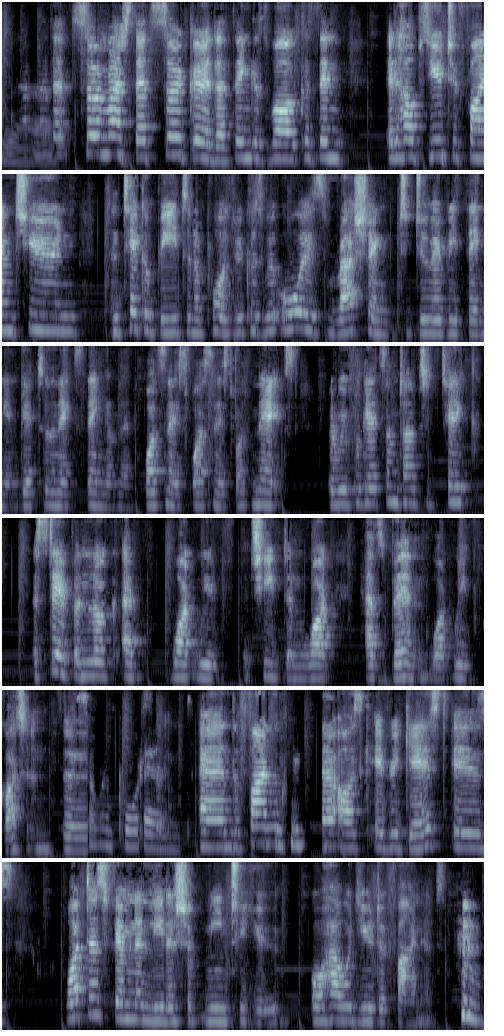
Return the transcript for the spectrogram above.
Yeah. That's so much. That's so good i think as well because then it helps you to fine tune and take a beat and a pause because we're always rushing to do everything and get to the next thing and then what's next what's next what's next. But we forget sometimes to take a step and look at what we've achieved and what has been what we've gotten so, so important and the final thing that i ask every guest is what does feminine leadership mean to you, or how would you define it?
